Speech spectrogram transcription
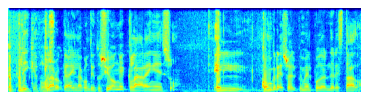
Explíquenos. Claro que hay. La constitución es clara en eso. El Congreso es el primer poder del Estado.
